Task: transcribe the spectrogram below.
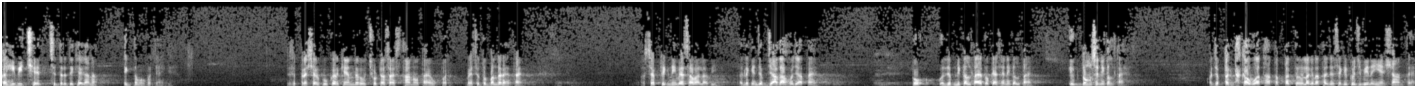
कहीं भी छेद, छिद्र दिखेगा ना, एकदम ऊपर जाएँगे। जैसे प्रेशर कुकर के अंदर वो छोटा सा स्थान होता है ऊपर, वैसे तो बंद रहता है। सेप्टिक नहीं वैसा वाला भी, लेकिन जब ज़्यादा हो जाता है तो जब निकलता है तो कैसे निकलता है? एकदम से निकलता है। और जब तक ढका हुआ था, तब तक तो लग रहा था जैसे कि कुछ भी नहीं है, शांत है।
